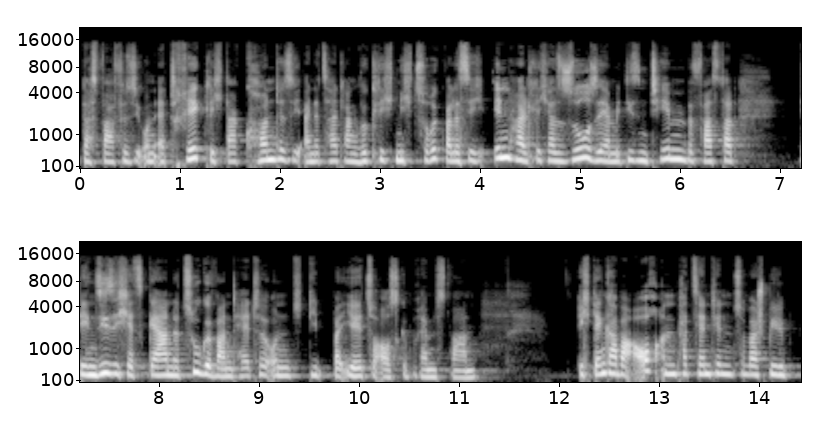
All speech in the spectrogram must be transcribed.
Das war für sie unerträglich. Da konnte sie eine Zeit lang wirklich nicht zurück, weil es sich inhaltlicher so sehr mit diesen Themen befasst hat, denen sie sich jetzt gerne zugewandt hätte und die bei ihr jetzt so ausgebremst waren. Ich denke aber auch an Patientinnen zum Beispiel,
